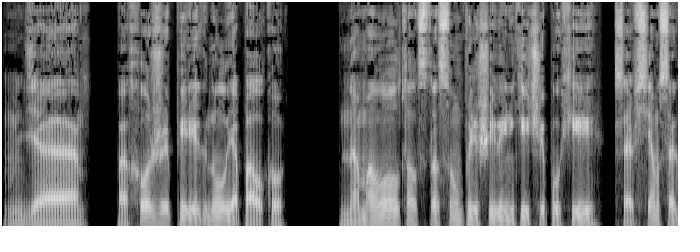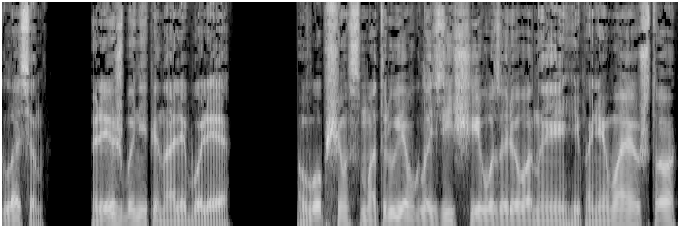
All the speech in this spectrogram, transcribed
Мдя, похоже, перегнул я палку. Намолол толстосум плешивенькие чепухи, совсем согласен, лишь бы не пинали более. В общем, смотрю я в глазища его зареванные и понимаю, что...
